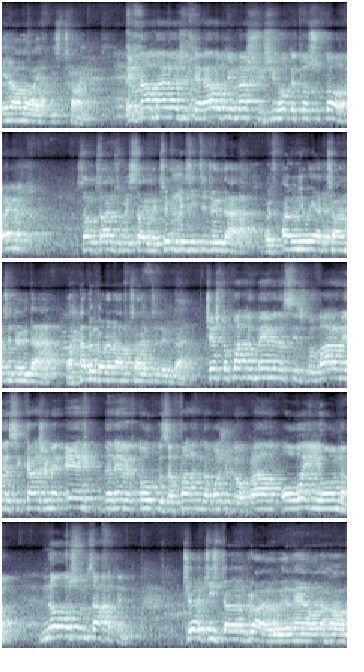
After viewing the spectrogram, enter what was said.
in our life is time. Една од најважните работи во нашиот живот е точно тоа, времето. Sometimes we say we're too busy to do that, or if only we had time to do that. I haven't got enough time to do that. Често пати умееме да се изговараме и да си кажеме, е, да не бев толку зафатен да можем да оправам ова или она. Многу сум зафатен. Churches don't grow with an hour and a half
